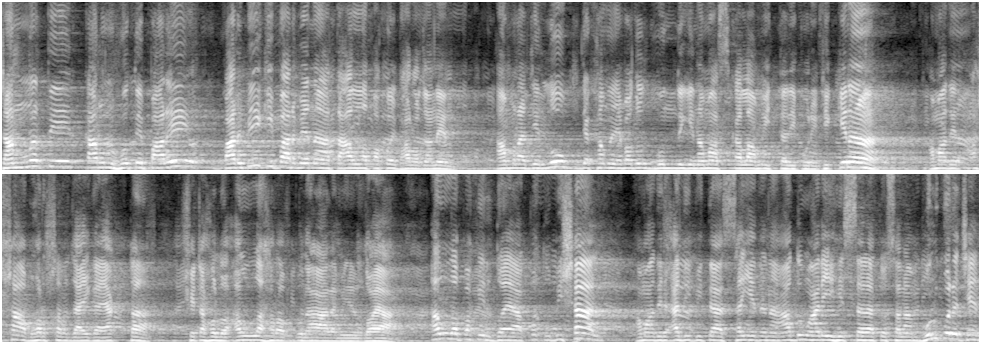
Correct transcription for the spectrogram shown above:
জান্নাতের কারণ হতে পারে, পারবে কি পারবে না, তা আল্লাহ পাকই ভালো জানেন। আমরা যে লোক দেখানো এবাদত বন্দিগি, নামাজ, কালাম ইত্যাদি পড়ি, ঠিক কিনা? আমাদের আশা, ভরসার জায়গা একটা, সেটা হলো আল্লাহ রব্বুল আলমীর দয়া। আল্লাহ পাকের দয়া কত বিশাল। আমাদের আদি পিতা সাইয়েদানা আদম আলী সালাম ভুল করেছেন,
